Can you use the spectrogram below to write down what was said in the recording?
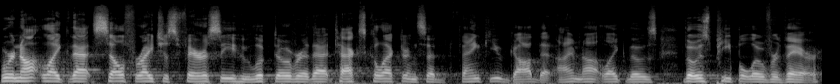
We're not like that self righteous Pharisee who looked over at that tax collector and said, Thank you, God, that I'm not like those, those people over there.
